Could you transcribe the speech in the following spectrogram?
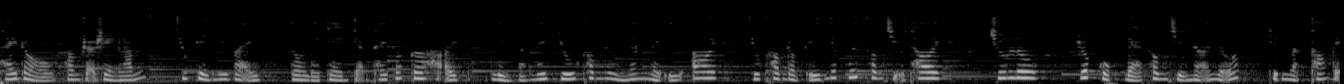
Thái độ không rõ ràng lắm, chú kỳ như vậy, tôi lại càng cảm thấy có cơ hội, liền bám lấy chú không ngừng năn nỉ ý ôi, chú không đồng ý nhất quyết không chịu thôi. Chú Lưu rốt cuộc đã không chịu nổi nữa, trên mặt thoáng vẻ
